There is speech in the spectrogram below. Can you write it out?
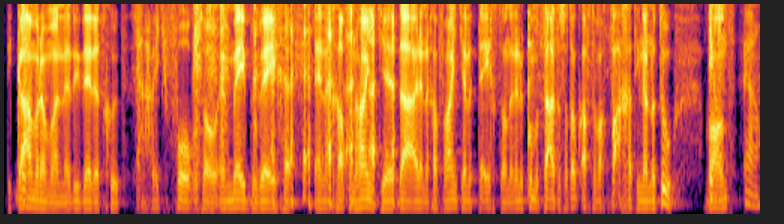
Die cameraman, hè, die deed dat goed. Zo Een beetje volgen zo en meebewegen. en hij gaf een handje daar en hij gaf een handje aan de tegenstander. En de commentator zat ook af te wachten, waar gaat hij nou naartoe? Want ja.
